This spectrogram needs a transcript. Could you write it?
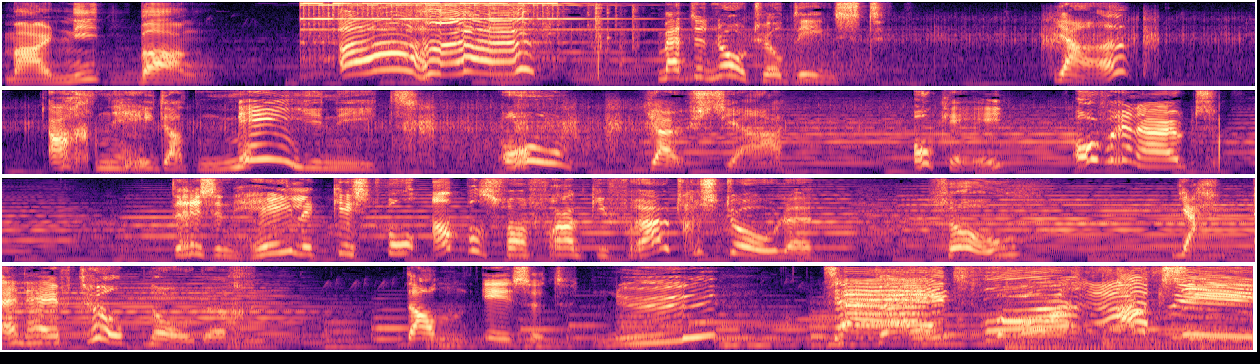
maar niet bang. Met de noodhulpdienst. Ja? Ach nee, dat meen je niet. Oh, juist ja. Oké, over en uit. Er is een hele kist vol appels van Frankie Fruit gestolen. Zo? Ja, en hij heeft hulp nodig. Dan is het nu... Tijd voor actie!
